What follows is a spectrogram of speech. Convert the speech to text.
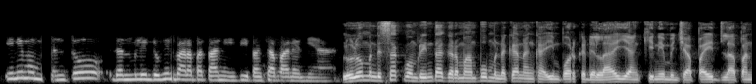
ini membantu dan melindungi para petani di pasca panennya. Lulu mendesak pemerintah agar mampu menekan angka impor kedelai yang kini mencapai 80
